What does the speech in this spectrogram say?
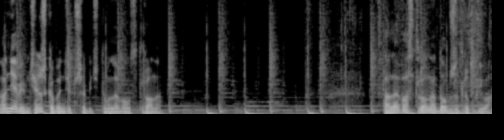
No nie wiem, ciężko będzie przebić tą lewą stronę. Ta lewa strona dobrze dropiła.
